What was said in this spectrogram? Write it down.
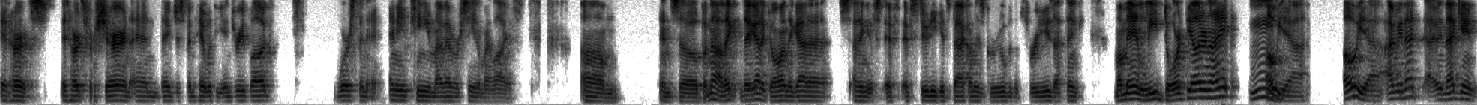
it hurts. It hurts for sure, and and they've just been hit with the injury bug, worse than any team I've ever seen in my life. Um, and so, but no, they they got to go on. They got to. I think if if if Stute gets back on his groove with the threes, I think my man Lee Dort the other night. Mm. Oh yeah, oh yeah. I mean that. I mean that game.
